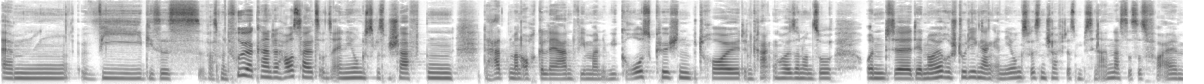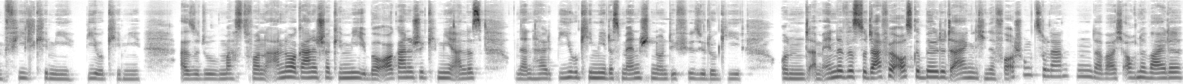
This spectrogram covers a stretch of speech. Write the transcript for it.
ähm, wie dieses, was man früher kannte, Haushalts- und Ernährungswissenschaften. Da hat man auch gelernt, wie man irgendwie Großküchen betreut in Krankenhäusern und so. Und äh, der neuere Studiengang Ernährungswissenschaft ist ein bisschen anders. Das ist vor allem viel Chemie, Biochemie. Also du machst von anorganischer Chemie über organische Chemie alles und dann halt Biochemie des Menschen und die Physiologie. Und am Ende wirst du dafür ausgebildet, eigentlich in der Forschung zu landen. Da war ich auch eine Weile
